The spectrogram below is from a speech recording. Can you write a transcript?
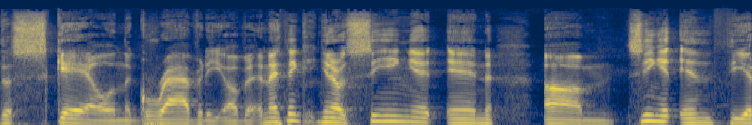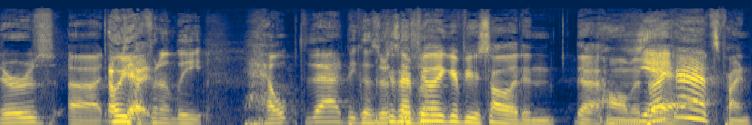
the scale and the gravity of it. And I think you know seeing it in um seeing it in theaters uh Oh, yeah. Helped that because there's, Because I feel a- like if you saw it in at home, it's like, Yeah. eh, it's fine.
